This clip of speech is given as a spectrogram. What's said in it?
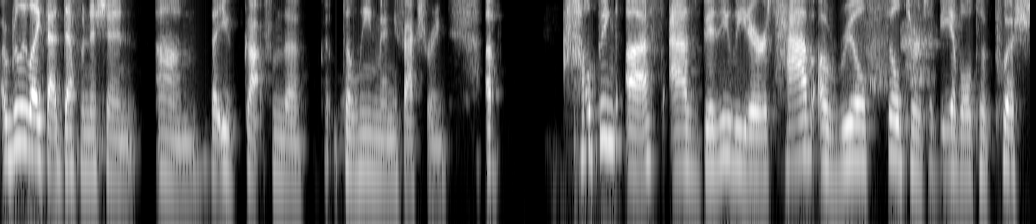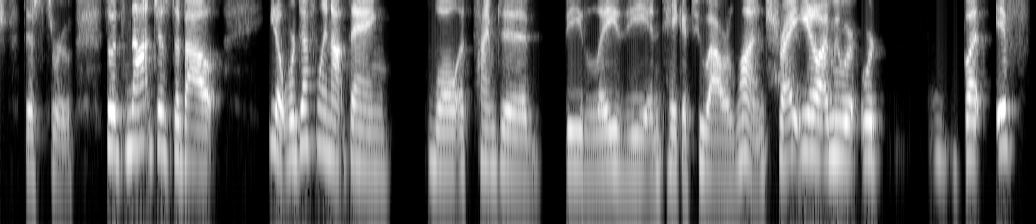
I really like that definition um, that you got from the, the lean manufacturing of helping us as busy leaders have a real filter to be able to push this through. So it's not just about, you know, we're definitely not saying, well, it's time to be lazy and take a two hour lunch, right? You know, I mean, we're, we're but if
